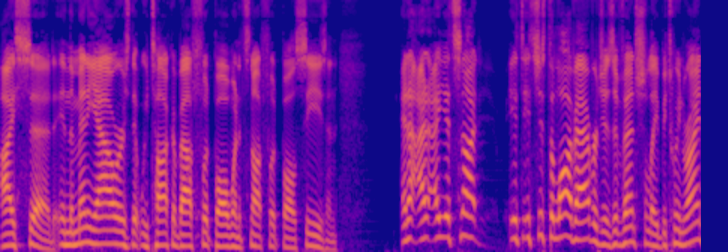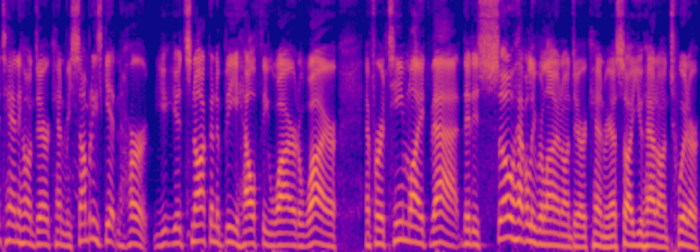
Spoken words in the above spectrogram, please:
I said in the many hours that we talk about football when it's not football season, and I, I it's not. It's it's just the law of averages. Eventually, between Ryan Tannehill and Derrick Henry, somebody's getting hurt. You, it's not going to be healthy wire to wire. And for a team like that, that is so heavily reliant on Derrick Henry, I saw you had on Twitter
